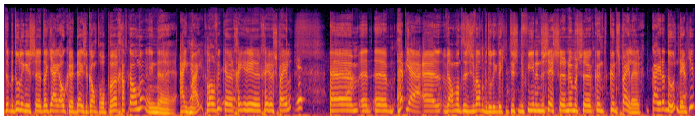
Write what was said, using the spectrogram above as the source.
de bedoeling is dat jij ook deze kant op gaat komen. In eind mei, geloof ik, ga, je, ga je spelen. Ehm, eh, ehm, heb jij, wel, want het is wel de bedoeling dat je tussen de vier en de zes nummers kunt, kunt spelen. Kan je dat doen, denk je?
